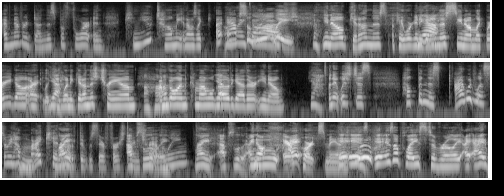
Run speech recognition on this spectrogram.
I've never done this before. And can you tell me? And I was like, "A- Oh absolutely. You know, get on this. Okay, we're going to get on this. You know, I'm like, where are you going? All right, like, Yeah. you want to get on this tram? Uh-huh. I'm going, come on, we'll Yep. go together, you know. Yeah. And it was just helping this. I would want somebody to help my kid. Right. out if it was their first time absolutely traveling. right absolutely i know Ooh, I- airports, man. it is it is a place to really I, I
